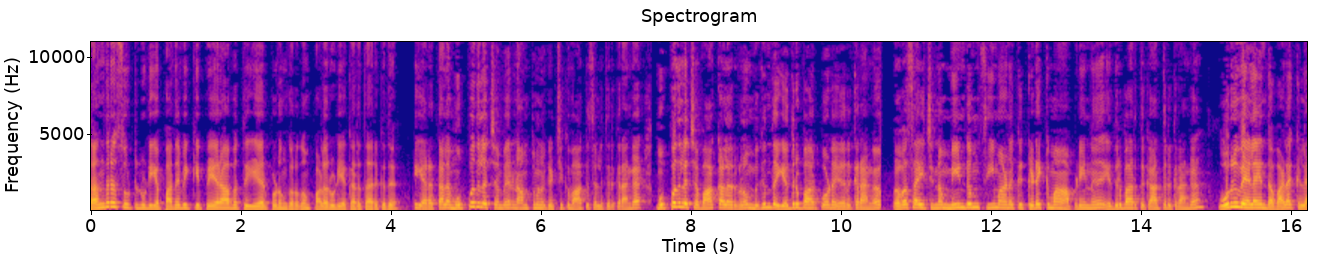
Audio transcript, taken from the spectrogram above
சந்திரசூட்டினுடைய பதவிக்கு பேராபத்து ஏற்படுங்கிறதும் பலருடைய கருத்தா இருக்குது. ஏறத்தாழ முப்பது லட்சம் பேர் நாம் தமிழர் கட்சிக்கு வாக்கு செலுத்தியிருக்கிறாங்க. முப்பது லட்சம் வாக்காளர்களும் மிகுந்த எதிர்பார்ப்போட இருக்கிறாங்க. விவசாய சின்னம் மீண்டும் சீமானுக்கு கிடைக்குமா அப்படின்னு எதிர்பார்த்து காத்திருக்கிறாங்க. ஒருவேளை இந்த வழக்குல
